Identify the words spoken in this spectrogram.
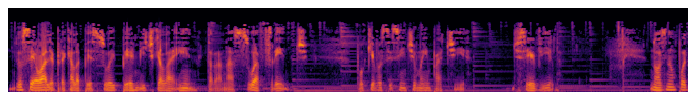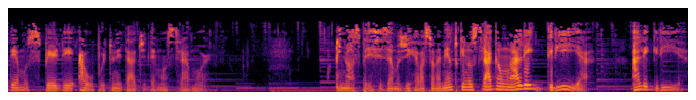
você olha para aquela pessoa e permite que ela entre na sua frente, porque você sentiu uma empatia de servi-la. Nós não podemos perder a oportunidade de demonstrar amor. E nós precisamos de relacionamento que nos tragam alegria. Alegria.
